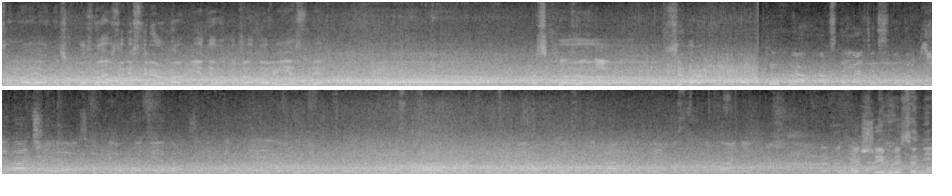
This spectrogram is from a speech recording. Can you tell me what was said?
единственная, насколько знаю, зарегистрирована в едином бюджетном реестре э, э, наших сепаратистов. Каких э, обстоятельств внутри передачи при переводе там, каких-то людей ну, Они ошиблись, они,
